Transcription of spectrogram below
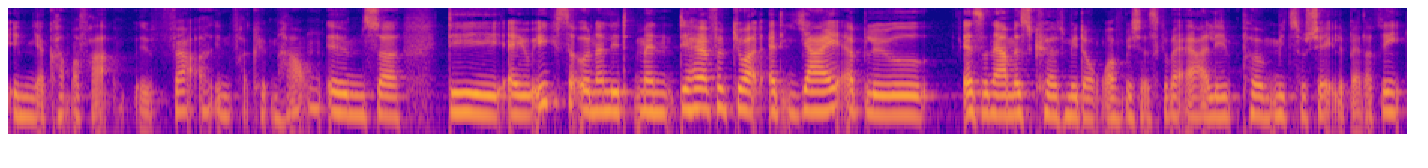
end jeg kommer fra øh, før, end fra København. Øhm, så det er jo ikke så underligt, men det har i hvert fald gjort, at jeg er blevet altså nærmest kørt mit over, hvis jeg skal være ærlig, på mit sociale batteri.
